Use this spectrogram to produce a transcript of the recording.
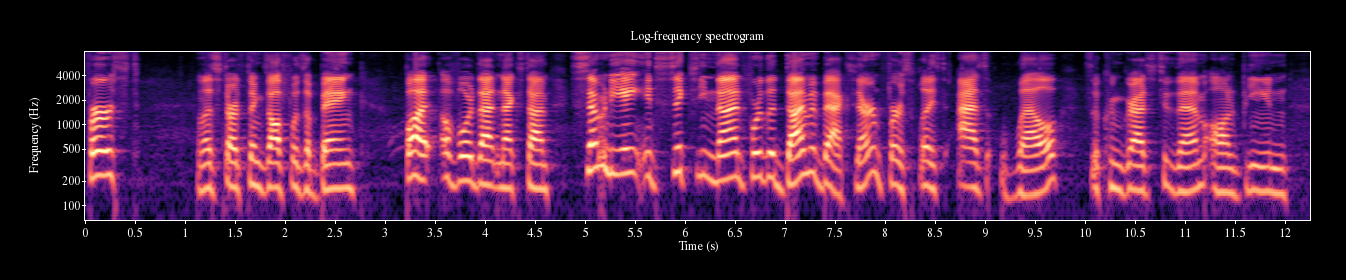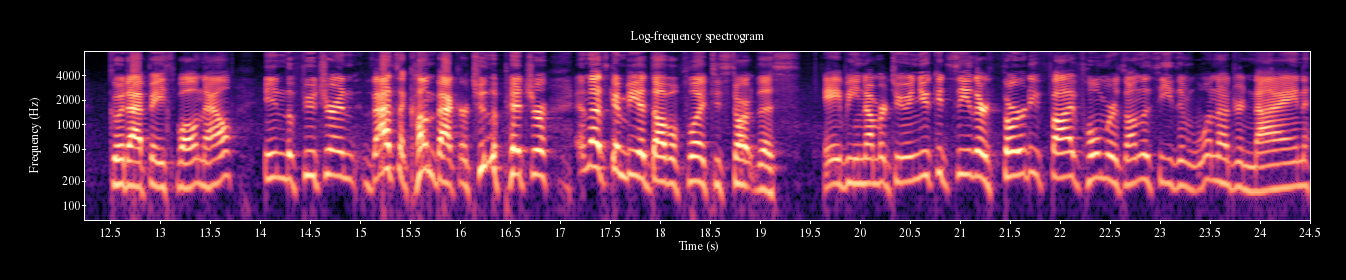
first. Let's start things off with a bang. But avoid that next time. 78 and 69 for the Diamondbacks. They're in first place as well. So congrats to them on being good at baseball now in the future. And that's a comebacker to the pitcher. And that's going to be a double play to start this AB number two. And you can see their 35 homers on the season, 109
